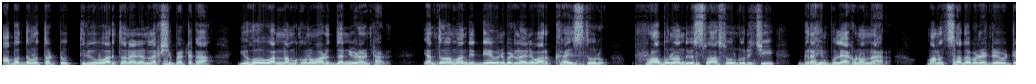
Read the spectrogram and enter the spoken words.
అబద్ధమును తట్టు తిరుగువారితోనైనా లక్ష్య పెట్టక యహోవాన్ని నమ్ముకున్న వాడు ధన్యుడు అంటాడు ఎంతోమంది దేవుని బిడ్డలైన వారు క్రైస్తవులు ప్రభునందు విశ్వాసం గురించి గ్రహింపు లేకుండా ఉన్నారు. మనం చదవబడినటువంటి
